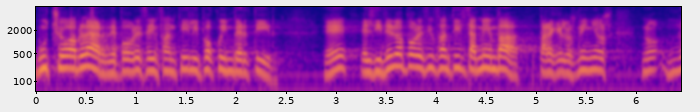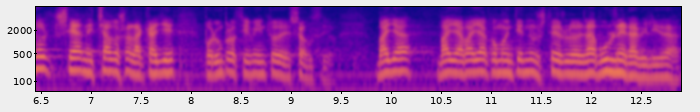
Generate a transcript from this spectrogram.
Mucho hablar de pobreza infantil y poco invertir. ¿Eh? El dinero de pobreza infantil también va para que los niños no, sean echados a la calle por un procedimiento de desahucio. Vaya, vaya, vaya, como entienden ustedes lo de la vulnerabilidad.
